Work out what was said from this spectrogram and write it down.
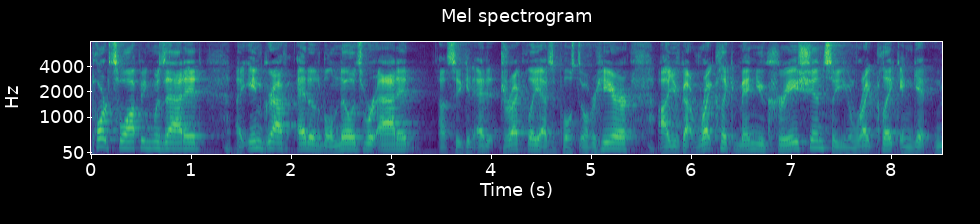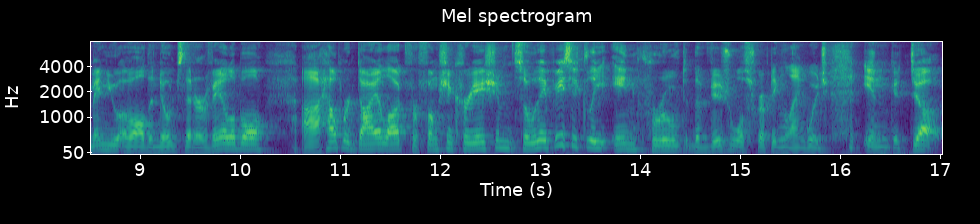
port swapping was added, uh, in-graph editable nodes were added, uh, so you can edit directly as opposed to over here. Uh, you've got right-click menu creation, so you can right-click and get menu of all the nodes that are available. Uh, helper dialog for function creation. So they've basically improved the visual scripting language in Godot.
